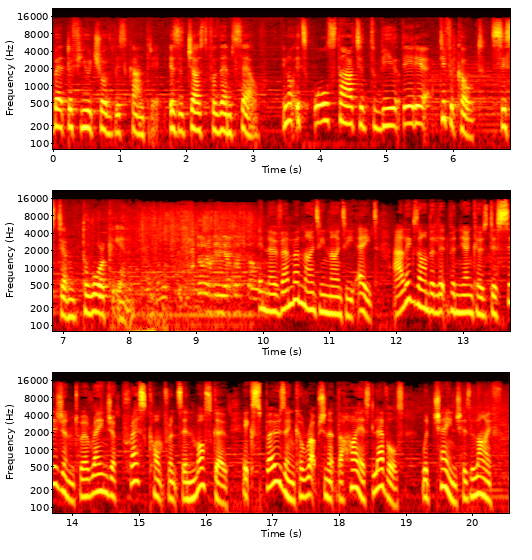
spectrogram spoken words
better future of this country, is just for themselves? You know, it's all started to be a very difficult system to work in. In November 1998, Alexander Litvinenko's decision to arrange a press conference in Moscow exposing corruption at the highest levels would change his life.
